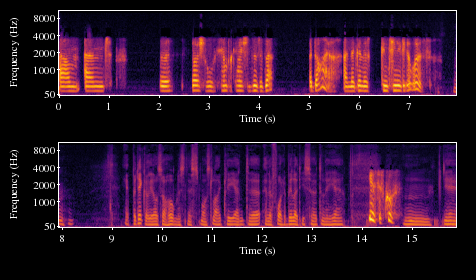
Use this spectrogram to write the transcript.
um, and the social implications of that are dire, and they're going to continue to get worse. Mm-hmm. Yeah, particularly also homelessness, most likely, and uh, and affordability, certainly. Yeah. Yes, of course. Mm, yeah.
